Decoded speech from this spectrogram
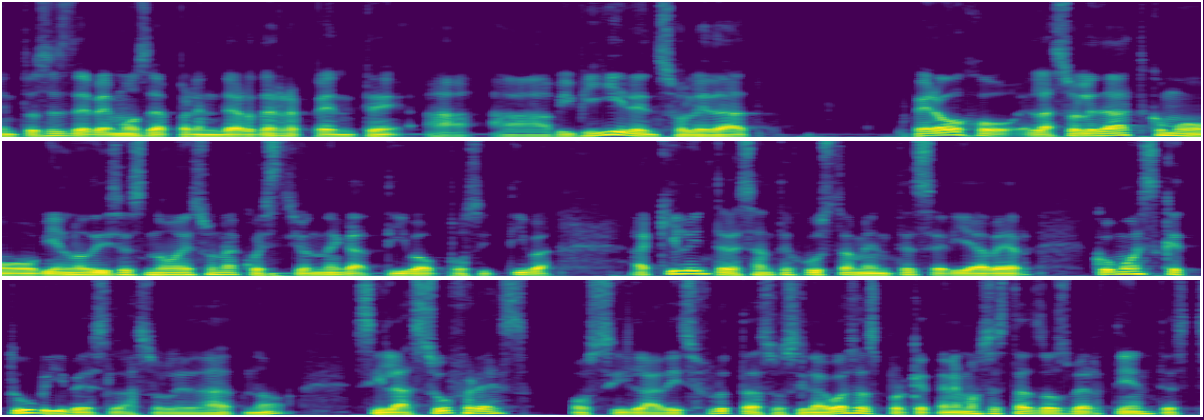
Entonces debemos de aprender de repente a, a vivir en soledad pero ojo, la soledad, como bien lo dices, no es una cuestión negativa o positiva. Aquí lo interesante justamente sería ver cómo es que tú vives la soledad, ¿no? Si la sufres o si la disfrutas o si la gozas, porque tenemos estas dos vertientes.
